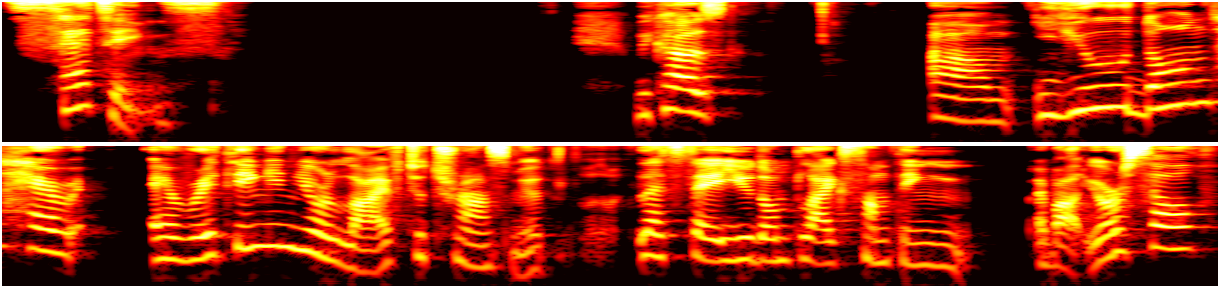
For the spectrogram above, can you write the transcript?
settings. Because um, you don't have everything in your life to transmute. Let's say you don't like something about yourself,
